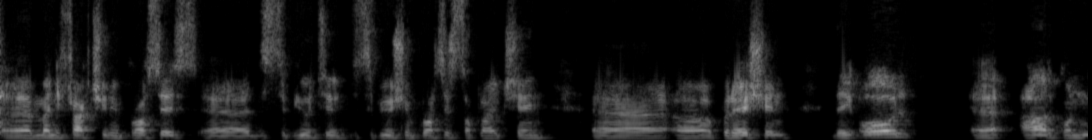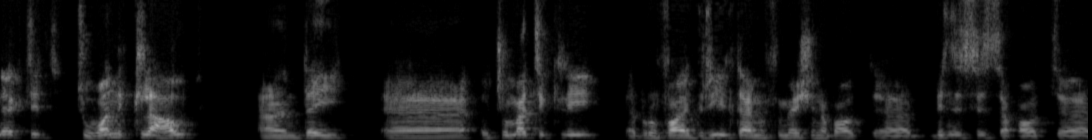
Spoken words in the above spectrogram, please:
manufacturing process, uh, distributed distribution process, supply chain uh, uh operation, they all uh, are connected to one cloud and they automatically uh, provide real-time information about uh, businesses, about uh,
